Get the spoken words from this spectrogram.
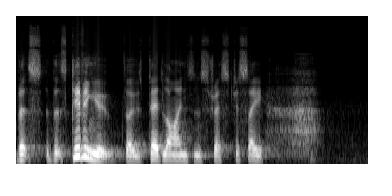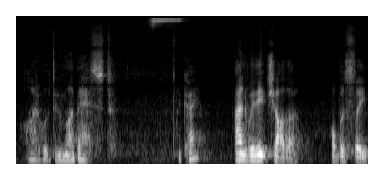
that's, that's giving you those deadlines and stress, just say, I will do my best. Okay? And with each other, obviously,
